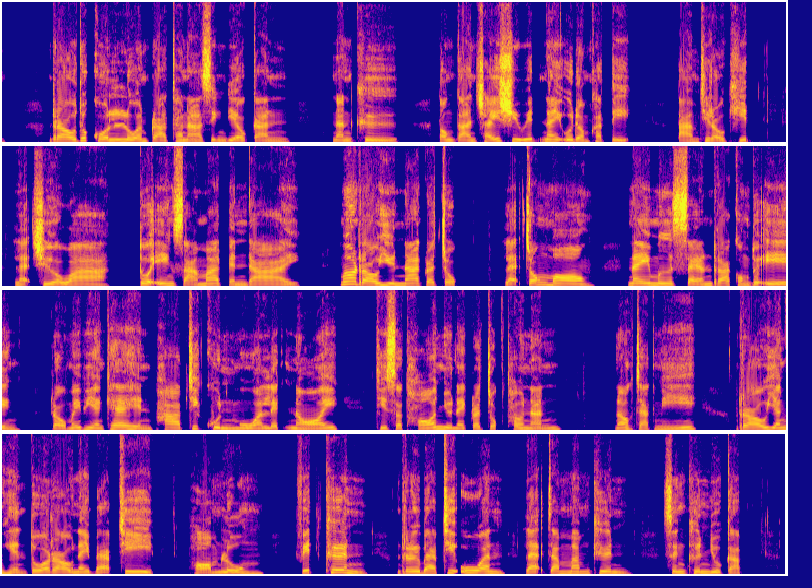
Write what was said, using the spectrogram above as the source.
เราทุกคนล้วนปรารถนาสิ่งเดียวกัน นั่นคือ ต้องการใช้ชีวิตในอุดมคติ ตามที่เราคิด และเชื่อว่า ตัวเองสามารถเป็นได้ เมื่อเรายืนหน้ากระจก และจ้องมอง ในมือแสนรักของตัวเอง เราไม่เพียงแค่เห็นภาพที่ขุ่นมัวเล็กน้อย ที่สะท้อนอยู่ในกระจกเท่านั้น นอกจากนี้ เรายังเห็นตัวเราในแบบที่ผอมลง ฟิตขึ้น หรือแบบที่อ้วนและจำมั่มขึ้น ซึ่งขึ้นอยู่กับ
